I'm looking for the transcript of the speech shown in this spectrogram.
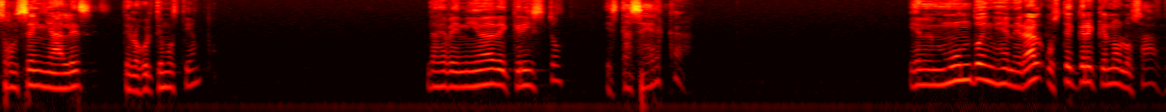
Son señales de los últimos tiempos. La venida de Cristo está cerca. Y el mundo en general usted cree que no lo sabe.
